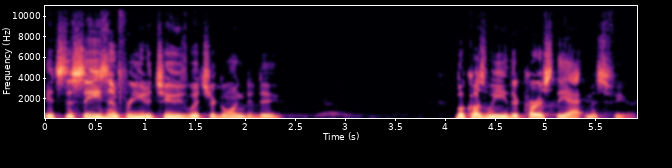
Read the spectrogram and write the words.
It's the season for you to choose what you're going to do. Because we either curse the atmosphere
